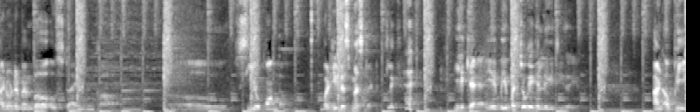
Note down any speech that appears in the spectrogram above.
आई डोंट रिमेंबर उस टाइम उनका सी ओ कौन था बट ही डिसमिस्ड लाइक ये क्या है? ये ये बच्चों के खेलने की चीज़ है ये। एंड अभी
